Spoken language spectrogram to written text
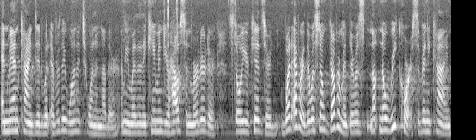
and mankind did whatever they wanted to one another. I mean, whether they came into your house and murdered or stole your kids or whatever, there was no government, there was no, no, recourse of any kind.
